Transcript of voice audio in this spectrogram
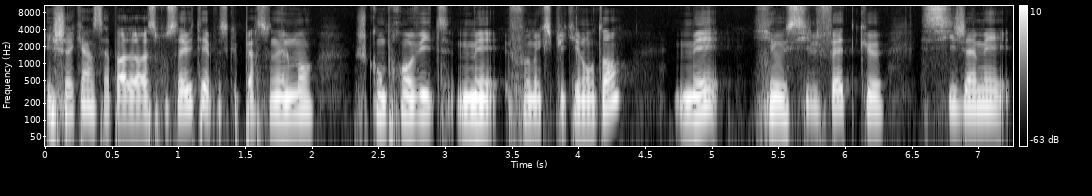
Et chacun a sa part de responsabilité parce que personnellement, je comprends vite, mais il faut m'expliquer longtemps. Mais il y a aussi le fait que si jamais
